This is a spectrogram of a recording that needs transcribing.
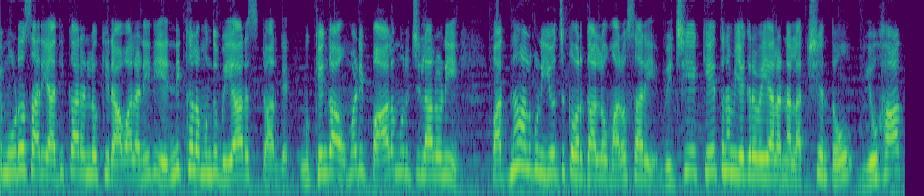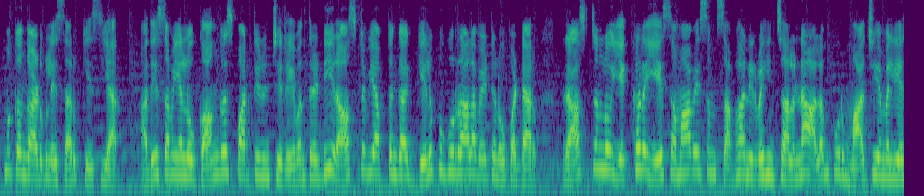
పార్టీ మూడోసారి అధికారంలోకి రావాలనేది ఎన్నికల ముందు బీఆర్ఎస్ టార్గెట్. ముఖ్యంగా ఉమ్మడి పాలమూరు జిల్లాలోని పద్నాలుగు నియోజకవర్గాల్లో మరోసారి విజయ కేతనం ఎగురవేయాలన్న లక్ష్యంతో వ్యూహాత్మకంగా అడుగులేశారు కేసీఆర్. అదే సమయంలో కాంగ్రెస్ పార్టీ నుంచి రేవంత్ రెడ్డి రాష్ట్ర వ్యాప్తంగా గెలుపు గుర్రాల వేటలో పడ్డారు. రాష్ట్రంలో ఎక్కడ ఏ సమావేశం సభ నిర్వహించాలన్న అలంపూర్ మాజీ ఎమ్మెల్యే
